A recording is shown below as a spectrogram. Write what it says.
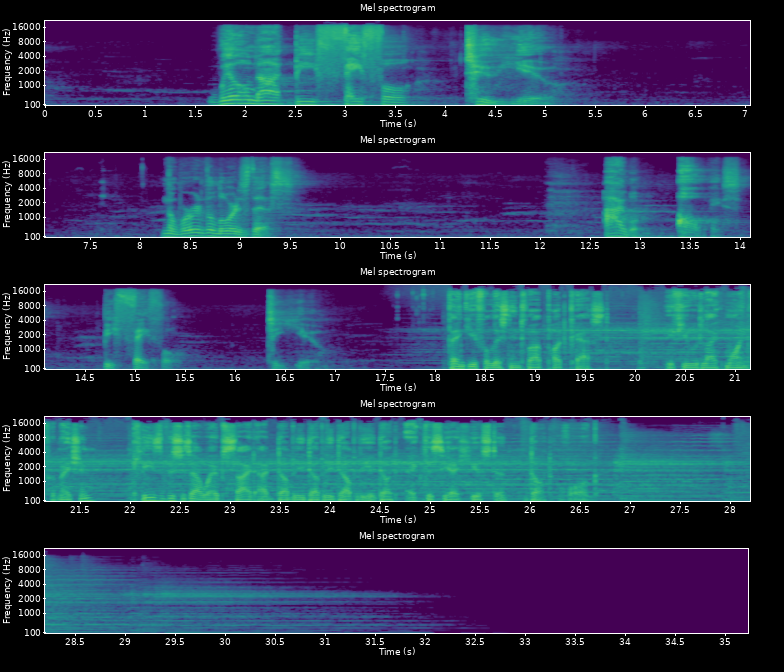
will not be faithful to you. And the word of the Lord is this I will always be faithful to you. Thank you for listening to our podcast. If you would like more information, please visit our website at www.ecclesiahouston.org.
